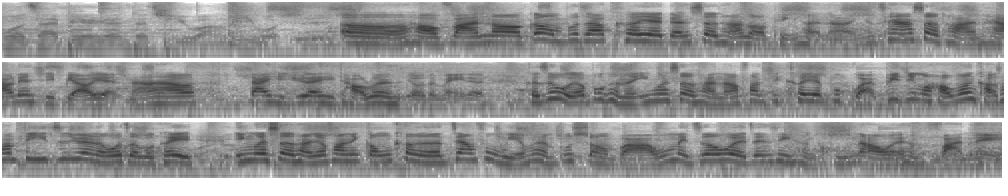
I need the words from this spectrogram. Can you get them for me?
活在别人的期望里。我是呃，好烦哦，根本不知道课业跟社团要怎么平衡啊？你参加社团还要练习表演，然后还要在一起聚在一起讨论有的没的。可是我又不可能因为社团然后放弃课业不管，毕竟我好不容易考上第一志愿了，我怎么可以因为社团就放弃功课呢？这样父母也会很不爽吧？我每次都为了这件事情很苦恼哎，很烦哎。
